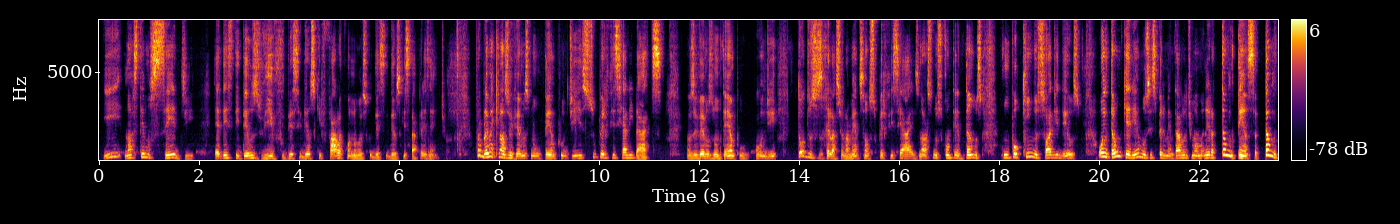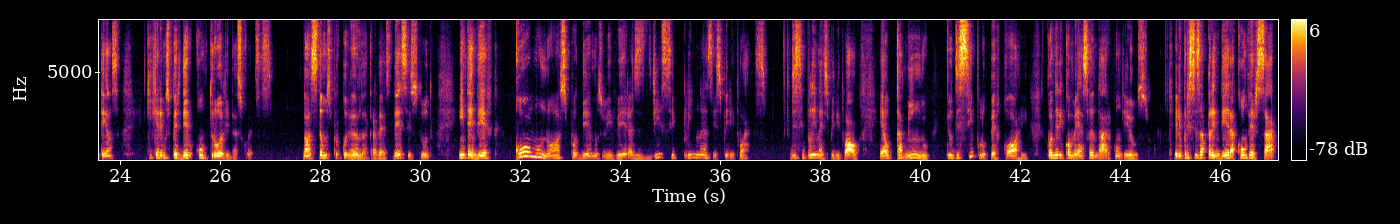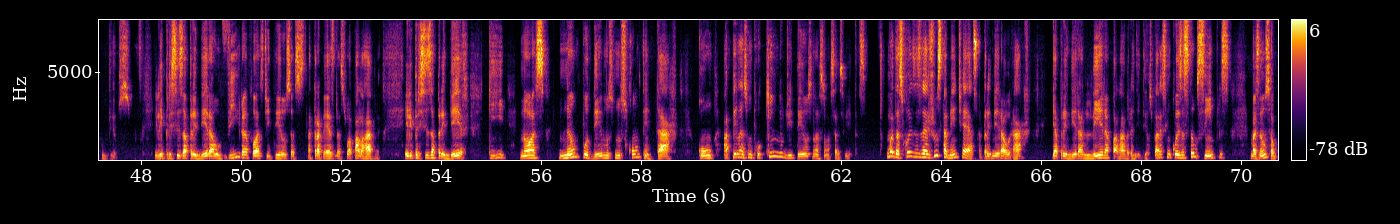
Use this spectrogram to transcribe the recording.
E nós temos sede é desse Deus vivo, desse Deus que fala conosco, desse Deus que está presente. O problema é que nós vivemos num tempo de superficialidades. Nós vivemos num tempo onde todos os relacionamentos são superficiais, nós nos contentamos com um pouquinho só de Deus. Ou então queremos experimentá-lo de uma maneira tão intensa, tão intensa, que queremos perder o controle das coisas. Nós estamos procurando, através desse estudo, entender como nós podemos viver as disciplinas espirituais. Disciplina espiritual é o caminho que o discípulo percorre quando ele começa a andar com Deus. Ele precisa aprender a conversar com Deus. Ele precisa aprender a ouvir a voz de Deus através da sua palavra. Ele precisa aprender que nós não podemos nos contentar com apenas um pouquinho de Deus nas nossas vidas. Uma das coisas é justamente essa, aprender a orar e aprender a ler a palavra de Deus. Parecem coisas tão simples, mas não são.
